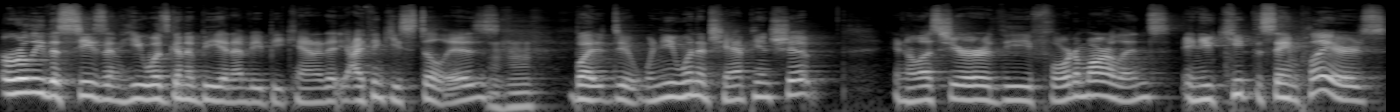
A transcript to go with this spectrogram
early this season he was going to be an MVP candidate. I think he still is. Mm-hmm. But dude, when you win a championship, and unless you're the Florida Marlins and you keep the same players,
